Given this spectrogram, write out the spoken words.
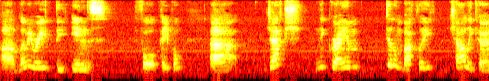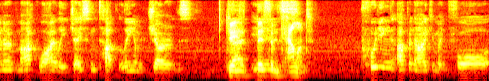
Um, let me read the ins for people. Uh, Jack, Nick Graham, Dylan Buckley, Charlie Curnow, Mark Wiley, Jason Tutt, Liam Jones. Jeez, there's some talent putting up an argument for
